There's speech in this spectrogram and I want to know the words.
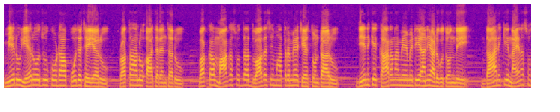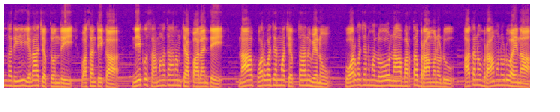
మీరు ఏ రోజు కూడా పూజ చేయరు వ్రతాలు ఆచరించరు. ఒక్క మాఘశుద్ధ ద్వాదశి మాత్రమే చేస్తుంటారు. దీనికి కారణమేమిటి అని అడుగుతుంది. దానికి నయనసుందరి ఇలా చెప్తుంది వసంతిక నీకు సమాధానం చెప్పాలంటే నా పూర్వజన్మ చెప్తాను విను. పూర్వజన్మలో నా భర్త బ్రాహ్మణుడు అతను బ్రాహ్మణుడు అయిన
